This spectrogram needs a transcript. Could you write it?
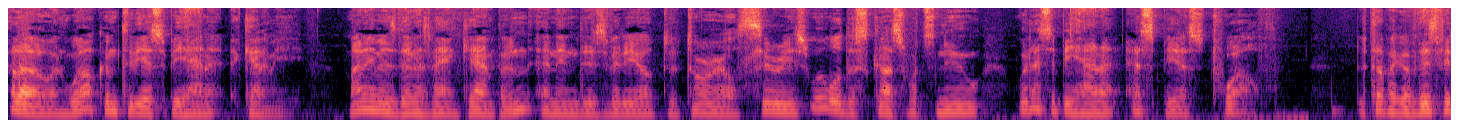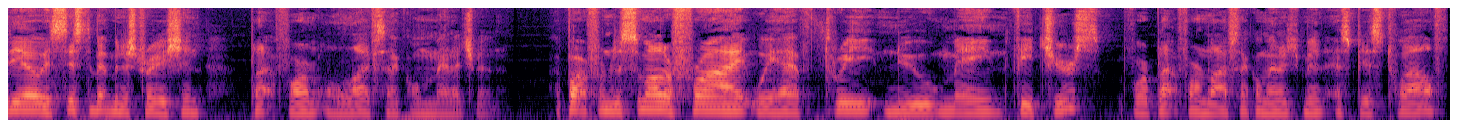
Hello and welcome to the SAP HANA Academy. My name is Denys Van Kempen and in this video tutorial series we will discuss what's new with SAP HANA SPS 12. The topic of this video is System Administration Platform Lifecycle Management. Apart from the smaller fry, we have three new main features for Platform Lifecycle Management SPS 12.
